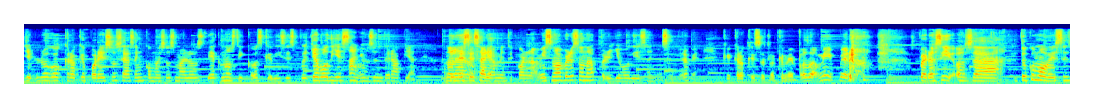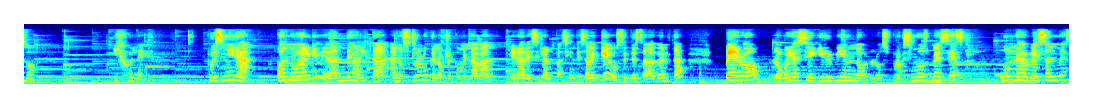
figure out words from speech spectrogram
yo- luego creo que por eso se hacen como esos malos diagnósticos que dices, pues llevo 10 años en terapia, no Claro. necesariamente con la misma persona, pero llevo 10 años en terapia, que creo que eso es lo que me pasa a mí, pero, pero sí, o sea, ¿tú cómo ves eso? Híjole, pues mira, cuando a alguien le dan de alta, a nosotros lo que nos recomendaban era decirle al paciente, ¿sabe qué? Usted ya está de alta, pero lo voy a seguir viendo los próximos meses una vez al mes,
